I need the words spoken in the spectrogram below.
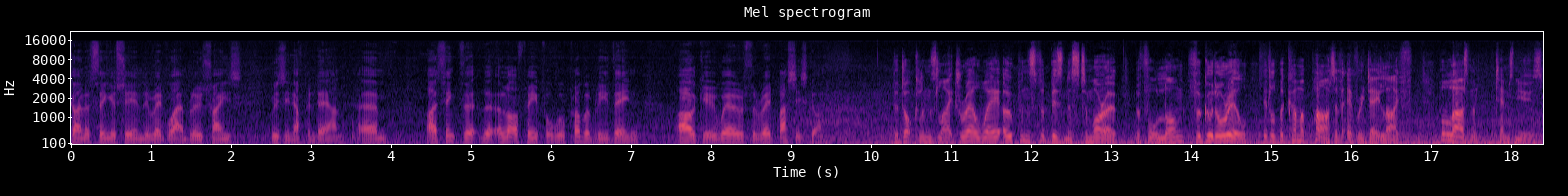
kind of thing of seeing the red, white, and blue trains whizzing up and down, um, I think that, that a lot of people will probably then argue where have the red buses gone. The Docklands Light Railway opens for business tomorrow. Before long, for good or ill, it'll become a part of everyday life. Paul Larsman, Thames News.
